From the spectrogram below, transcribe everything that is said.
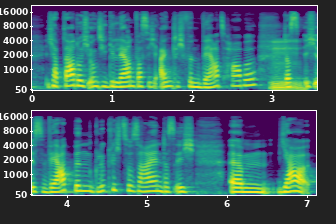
ich habe dadurch irgendwie gelernt, was ich eigentlich für einen Wert habe, dass ich es wert bin, glücklich zu sein, dass ich ähm, ja,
